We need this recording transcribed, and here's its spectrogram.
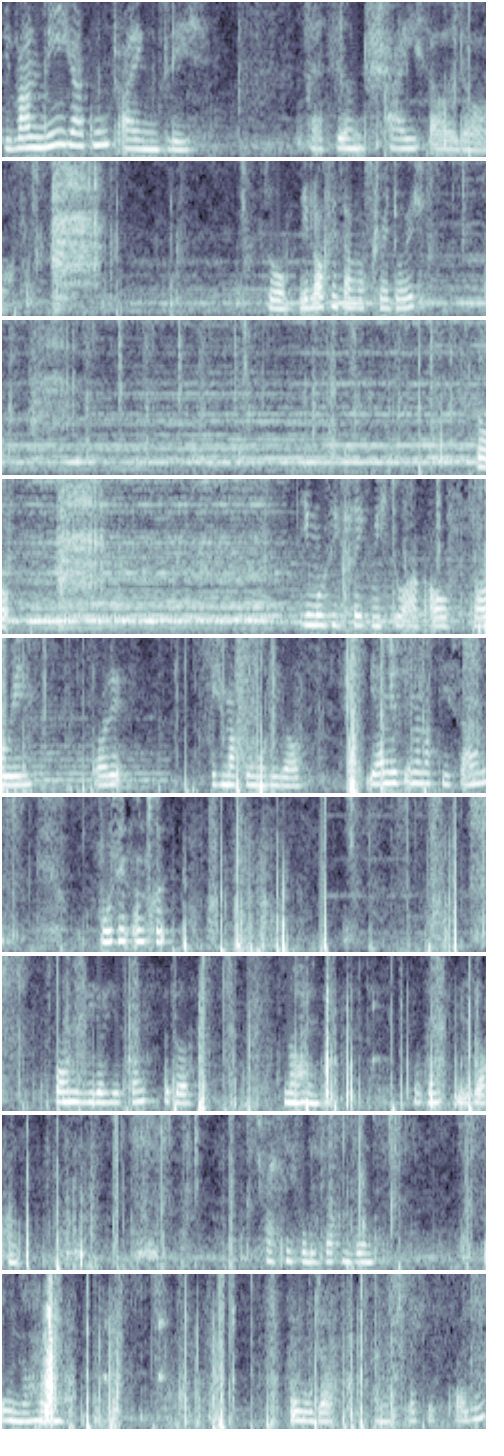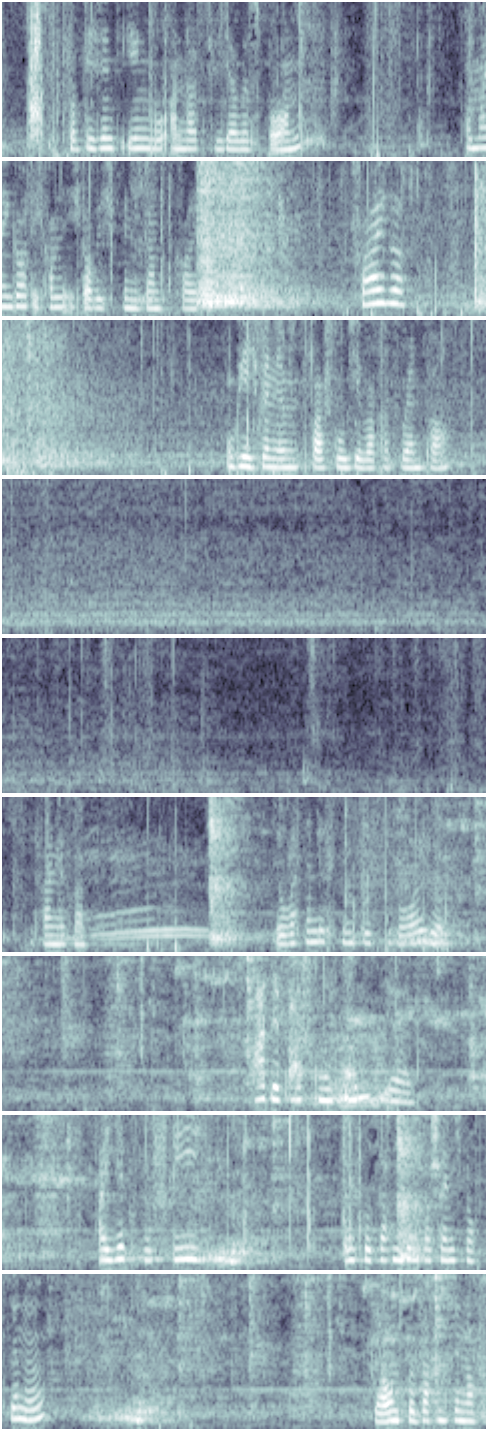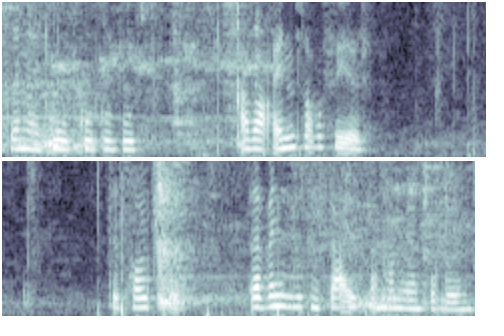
Die waren mega gut eigentlich. Das ist so ein Scheiß, Alter. So, wir laufen jetzt einfach straight durch. So. Die Musik regt mich zu arg auf. Sorry. Leute, ich mache die Musik auf. Wir haben jetzt immer noch die Sounds. Wo sind unsere... Spawnen die wieder hier drin? Bitte. Nein. Wo sind die Sachen? Ich weiß nicht, wo die Sachen sind. Oh nein. Oh, das ist ein schlechtes Zeichen glaube, die sind irgendwo anders wieder gespawnt. Oh mein Gott, ich komme Ich glaube, ich bin nicht ganz greif. Scheiße. Okay, ich bin im Fahrstuhl. Hier war gerade Grandpa. Wir fahren jetzt mal. Jo, was sind das denn für Geräusche? Ah, der Fahrstuhl kommt erst. Ah, jetzt verstehe ich. Unsere Sachen sind wahrscheinlich noch drinne. Ja, unsere Sachen sind noch drin. Gut, gut, gut, gut. Aber eine Sache fehlt. Das Holzstück. Oder wenn es jetzt nicht da ist, dann haben wir ein Problem.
